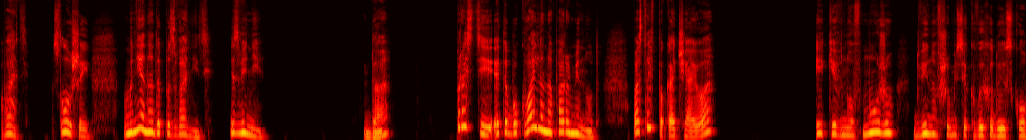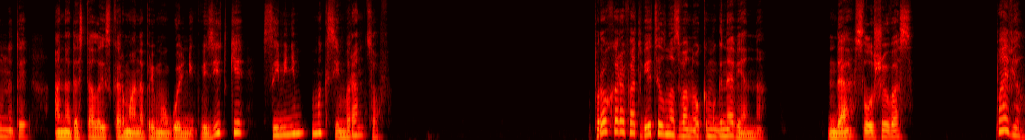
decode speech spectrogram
«Вать, слушай, мне надо позвонить. Извини». «Да?» «Прости, это буквально на пару минут. Поставь пока чаю, а?» и, кивнув мужу, двинувшемуся к выходу из комнаты, она достала из кармана прямоугольник визитки с именем Максим Воронцов. Прохоров ответил на звонок мгновенно. «Да, слушаю вас». «Павел?»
